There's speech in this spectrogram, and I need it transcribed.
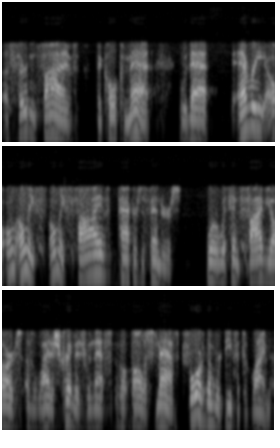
a third and five to Cole Kmet, that every only only five Packers defenders were within five yards of the line of scrimmage when that ball was snapped. Four of them were defensive linemen.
